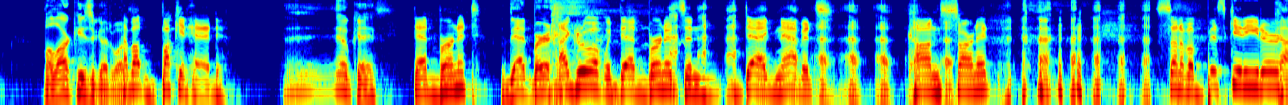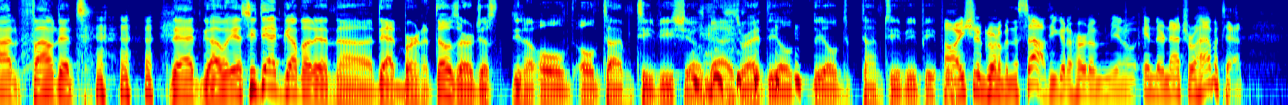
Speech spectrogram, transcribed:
Malarkey's a good one. How about Buckethead? okay, Dad Burnett? Dad Burnett. I grew up with Dad Burnetts and Dag Nabbits. Con Sarnet. Son of a biscuit eater. Confound it, Dad Gummit. Yeah, see, Dad Gummit and uh, Dad Burnett. Those are just you know old old time TV show guys, right? The old the old time TV people. Oh, you should have grown up in the South. You could have heard them, you know, in their natural habitat.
